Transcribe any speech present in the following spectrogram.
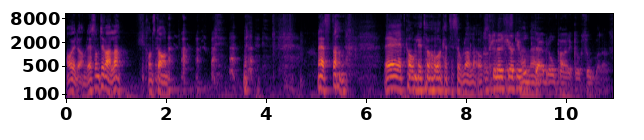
Oj då, det är som till Valla från stan. Nästan. Det är rätt krångligt att åka till Solvalla också. De skulle ha kört ihop Men, eh, där, Bro Park och Solvalla. Alltså.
